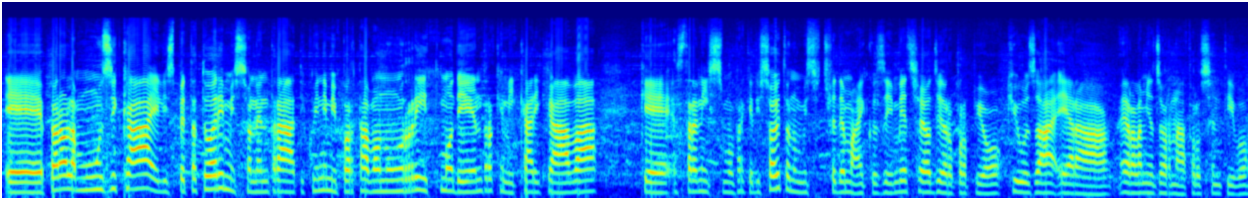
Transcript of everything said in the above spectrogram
eh, però la musica e gli spettatori mi sono entrati, quindi mi portavano un ritmo dentro che mi caricava, che è stranissimo perché di solito non mi succede mai così, invece oggi ero proprio chiusa, era, era la mia giornata, lo sentivo.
